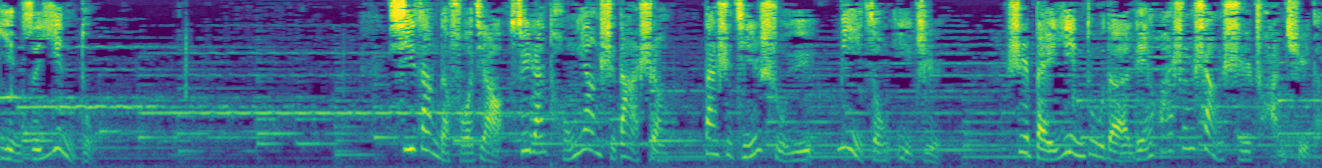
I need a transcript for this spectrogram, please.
引自印度。西藏的佛教虽然同样是大圣，但是仅属于密宗一支，是北印度的莲花生上师传去的。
